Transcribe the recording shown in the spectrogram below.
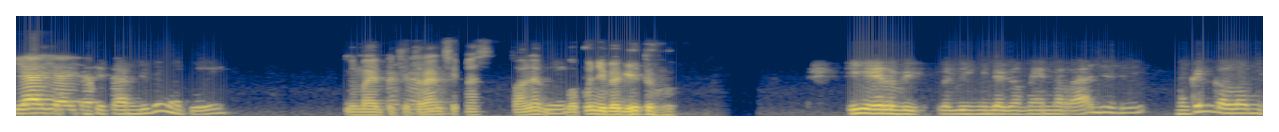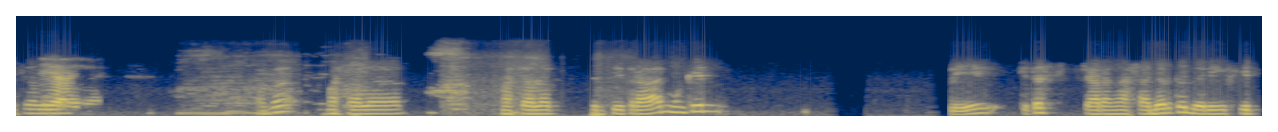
iya iya iya. pencitraan juga nggak tuh lumayan pencitraan sih mas. Soalnya yeah. gue pun juga gitu. Iya lebih lebih menjaga manner aja sih. Mungkin kalau misalnya yeah, yeah. apa masalah masalah pencitraan mungkin kita secara nggak sadar tuh dari feed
